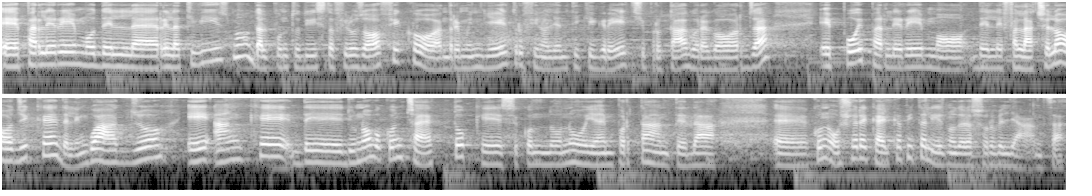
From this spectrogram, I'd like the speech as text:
eh, parleremo del relativismo dal punto di vista filosofico, andremo indietro fino agli antichi greci, Protagora, Gorgia e poi parleremo delle fallacie logiche, del linguaggio e anche de, di un nuovo concetto che secondo noi è importante da eh, conoscere che è il capitalismo della sorveglianza.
